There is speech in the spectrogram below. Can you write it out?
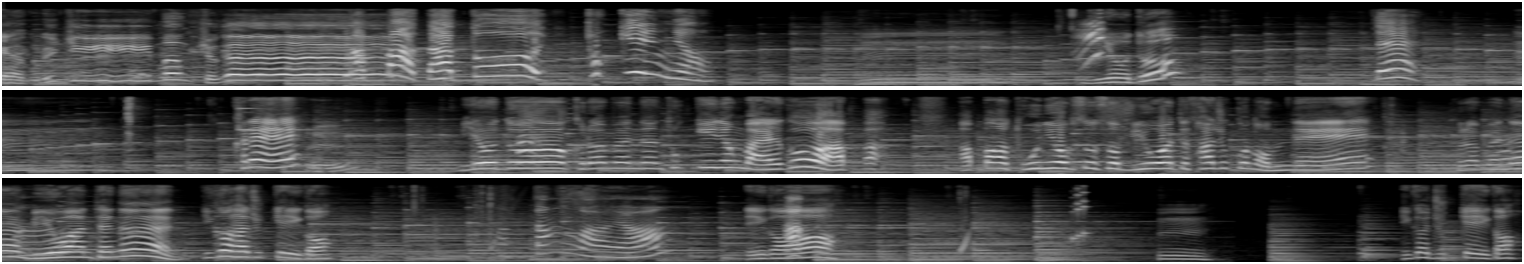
야 그러지 멍청아. 아빠 나도 토끼 인형. 음 미호도? 네. 음 그래 어? 미호도 그러면은 토끼 인형 말고 아빠 아빠가 돈이 없어서 미호한테 사줄 건 없네. 그러면은 미호한테는 이거 사줄게 이거 어떤 거요? 이거 음 이거 줄게 이거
